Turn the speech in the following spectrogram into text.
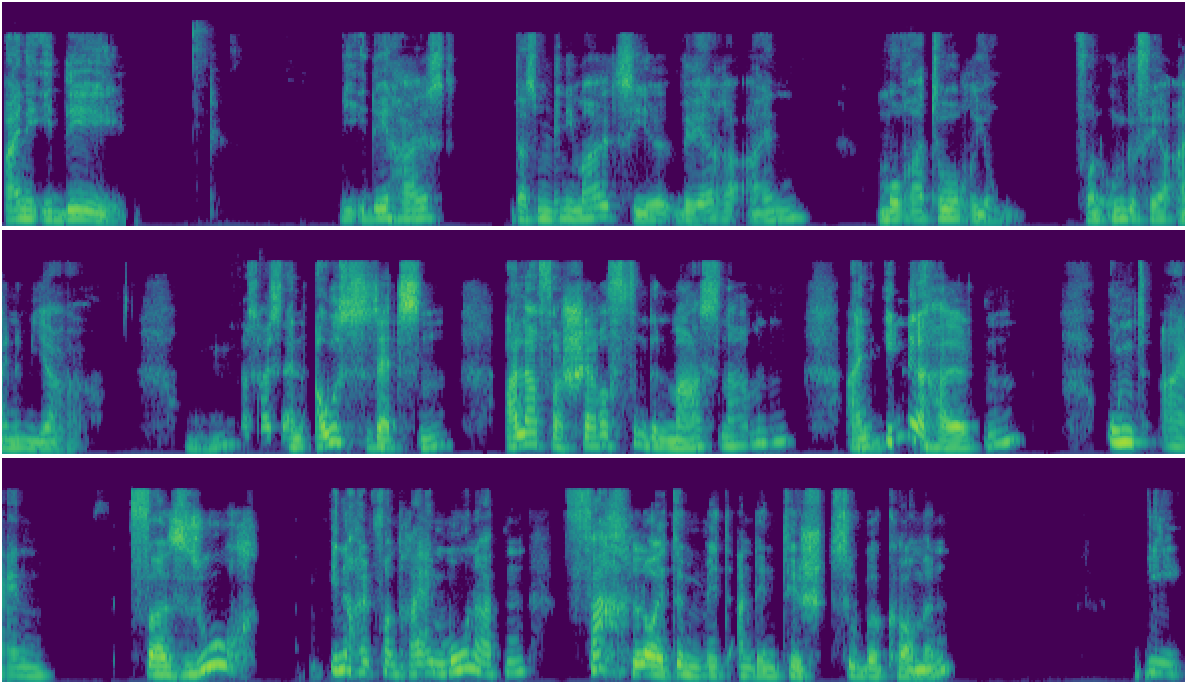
eine Idee. Die Idee heißt, das Minimalziel wäre ein Moratorium von ungefähr einem Jahr. Mhm. Das heißt, ein Aussetzen aller verschärfenden Maßnahmen, ein Mhm. Innehalten und ein Versuch, innerhalb von drei Monaten Fachleute mit an den Tisch zu bekommen, die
